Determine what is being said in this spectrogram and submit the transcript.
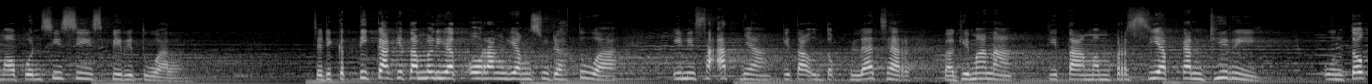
maupun sisi spiritual. Jadi ketika kita melihat orang yang sudah tua, ini saatnya kita untuk belajar bagaimana kita mempersiapkan diri untuk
